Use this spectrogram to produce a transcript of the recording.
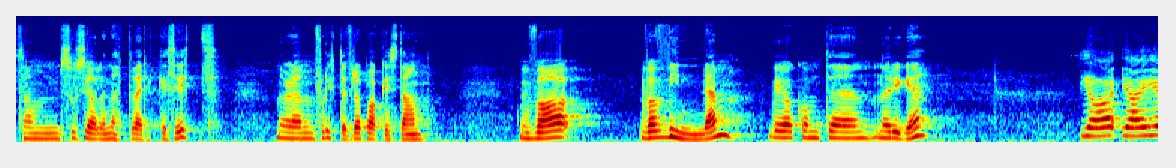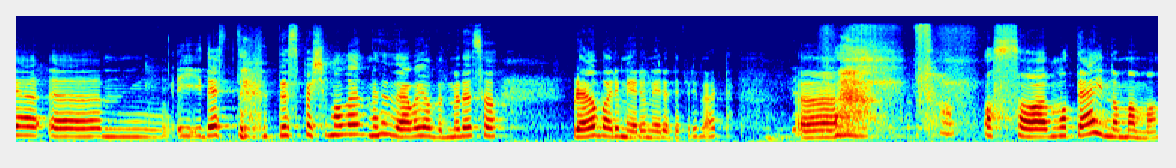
som, sosiale nettverket sitt når de flytter fra Pakistan. Hva, hva vinner de ved å komme til Norge? Ja, jeg øh, I det, det, spørsmålet Mens jeg var jobbet med det, så ble jeg jo bare mer og mer deprimert. Uh, og så måtte jeg innom mamma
